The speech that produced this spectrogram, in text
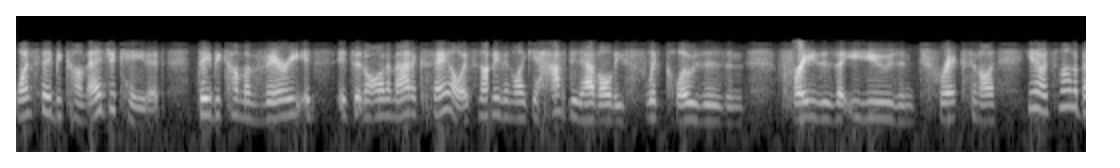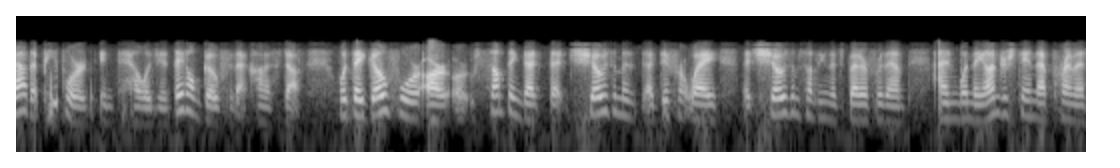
once they become educated, they become a very it's it's an automatic sale. It's not even like you have to have all these slick closes and phrases that you use and tricks and all that. You know, it's not about that. People are intelligent. They don't go for that kind of stuff. What they go for are, are something that that shows them a, a different way, that shows them something that's better for them. And when they understand that premise,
